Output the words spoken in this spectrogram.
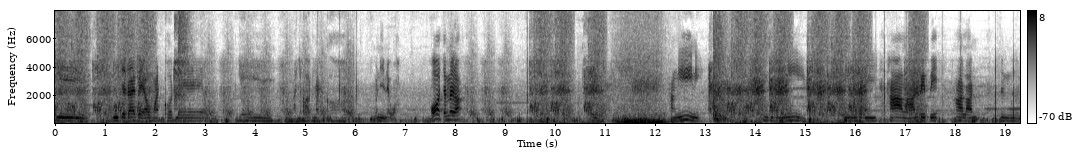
เย่กูจะได้ไปเอามัดคอดแล้วเย่มัดคอดมัดคอดมันอยู่ไหนวะอ๋อจำได้ละทางนี้นี่มันอยู่ตรงนี้มีเงินพอดีห้าล้านเป๊ะๆห้าล้านหนึ่งหมื่น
